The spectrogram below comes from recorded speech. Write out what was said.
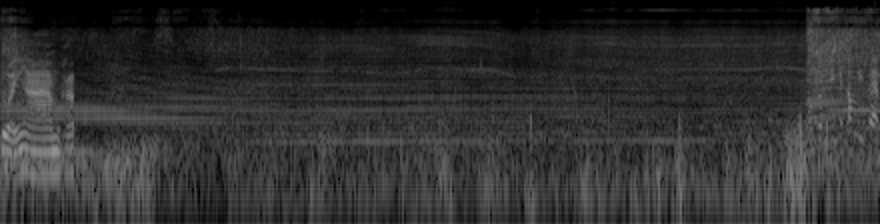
สวยงามครับ ตรงนี้ไม่ต้องมีแบบ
